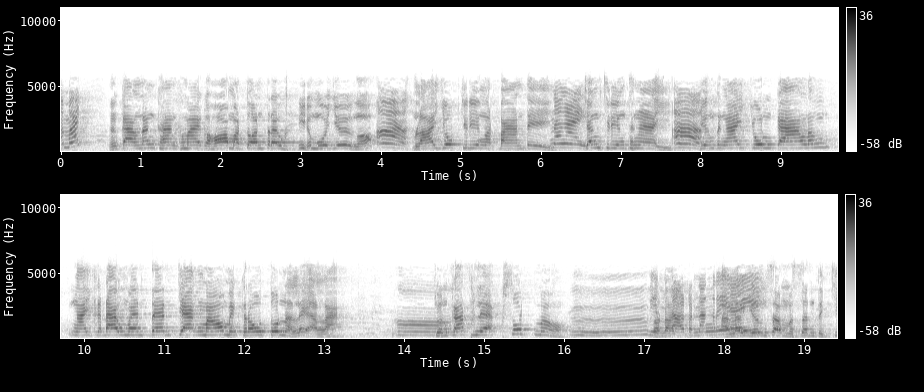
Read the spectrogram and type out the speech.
អាម៉េច កាលហ្នឹងខាងខ្មែរក្រហមអត់ទាន់ត្រូវគ្នាមួយយើងហ៎អើម្លាយយប់ច្រៀងអត់បានទេហ្នឹងហើយចឹងច្រៀងថ្ងៃអើជាងថ្ងៃជួនកាលហ្នឹងថ្ងៃក្តៅមែនតែនចាំងមកមីក្រូទុនអាលេអាឡាក់អូជួនកាលធ្លាក់ខ្សុចមកអឺវាមិនដល់ប៉ុណ្ណឹងទេឥឡូវយើងសឹមម៉ាស៊ីនតិច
